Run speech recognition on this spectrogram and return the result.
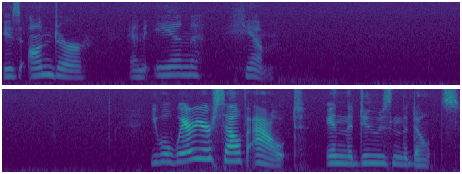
Is under and in him. You will wear yourself out in the do's and the don'ts.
